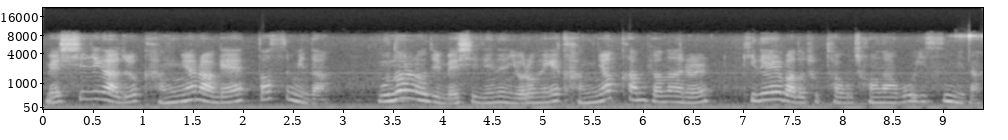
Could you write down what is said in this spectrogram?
메시지가 아주 강렬하게 떴습니다. 모놀로지 메시지는 여러분에게 강력한 변화를 기대해봐도 좋다고 전하고 있습니다.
